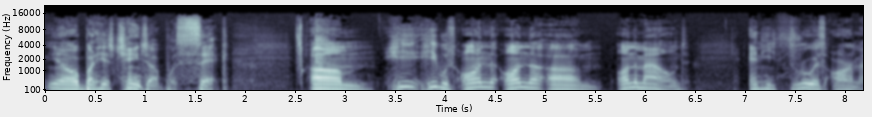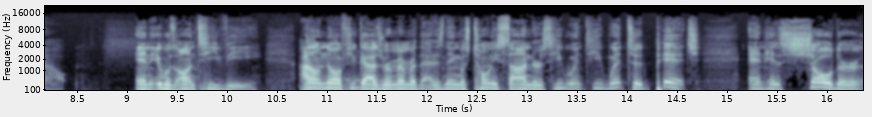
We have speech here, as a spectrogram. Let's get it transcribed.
you know, but his changeup was sick um he he was on the on the um on the mound and he threw his arm out and it was on TV. I don't know if you guys remember that. His name was Tony Saunders. He went he went to pitch and his shoulder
